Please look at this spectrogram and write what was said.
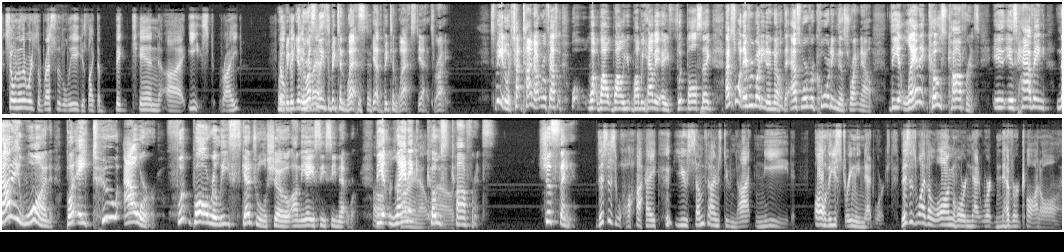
So, in other words, the rest of the league is like the Big Ten uh, East, right? Or Big- yeah, the Ten rest of the West. league's the Big Ten West. yeah, the Big Ten West. Yeah, that's right. Speaking of which, time out real fast. While while while, you, while we have a, a football seg, I just want everybody to know that as we're recording this right now, the Atlantic Coast Conference is, is having not a one but a two hour football release schedule show on the ACC network. Oh, the Oh, for Atlantic Coast loud. Conference. Just saying. This is why you sometimes do not need all these streaming networks. This is why the Longhorn Network never caught on.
